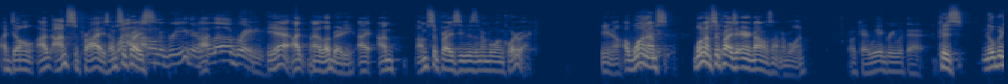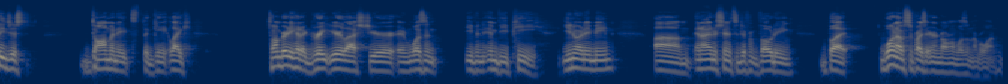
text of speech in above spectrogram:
I don't. I, I'm surprised. I'm Wow, surprised. I don't agree either. and I, love Brady. Yeah, I, I love Brady. I, I'm I'm surprised he was the number one quarterback. You know, one I'm one I'm surprised that Aaron Donald's not number one Okay, we agree with that. because nobody just dominates the game. Like Tom Brady had a great year last year and wasn't even MVP. You know what I mean? Um, and I understand it's a different voting, but one, I was surprised that Aaron Donald wasn't number one,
